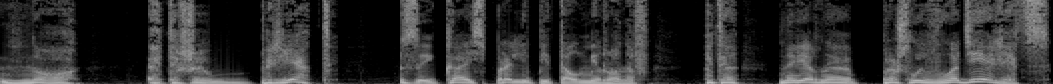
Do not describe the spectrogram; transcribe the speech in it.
«Но это же бред!» — заикаясь, пролепетал Миронов. «Это, наверное, прошлый владелец!»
